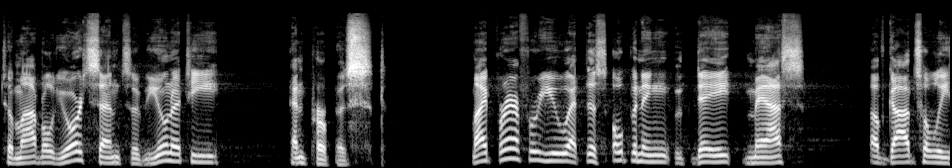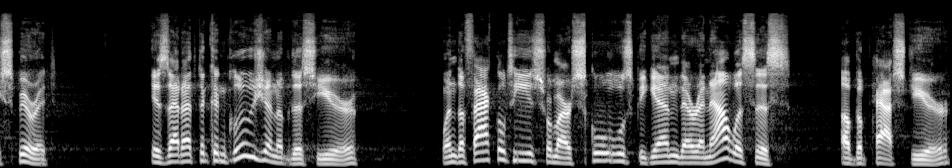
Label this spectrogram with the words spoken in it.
to model your sense of unity and purpose. My prayer for you at this opening day Mass of God's Holy Spirit is that at the conclusion of this year, when the faculties from our schools begin their analysis of the past year,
